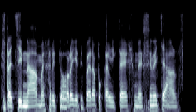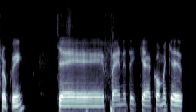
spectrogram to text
στα κοινά μέχρι τώρα, γιατί πέρα από καλλιτέχνες είναι και άνθρωποι και φαίνεται και ακόμα και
